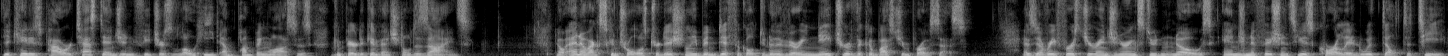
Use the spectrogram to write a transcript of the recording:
the Achates Power test engine features low heat and pumping losses compared to conventional designs. Now, NOx control has traditionally been difficult due to the very nature of the combustion process. As every first year engineering student knows, engine efficiency is correlated with delta T,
